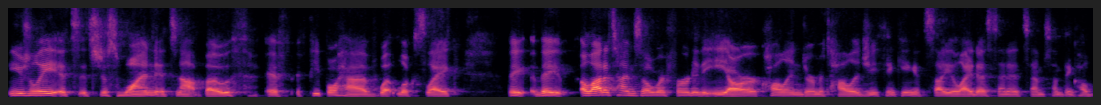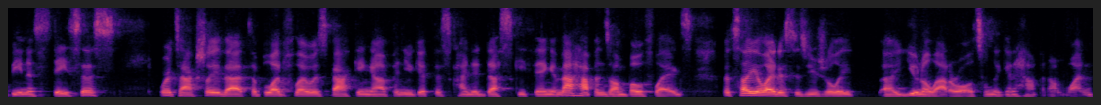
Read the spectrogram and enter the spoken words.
usually it's it's just one, it's not both. If if people have what looks like they they a lot of times they'll refer to the ER, call in dermatology thinking it's cellulitis and it's um, something called venous stasis where it's actually that the blood flow is backing up and you get this kind of dusky thing. And that happens on both legs. But cellulitis is usually uh, unilateral. It's only going to happen on one.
